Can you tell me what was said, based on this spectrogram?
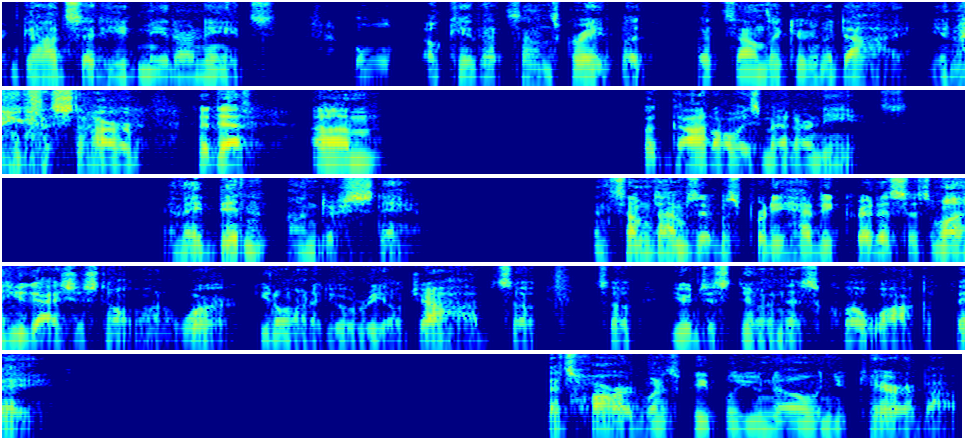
And God said He'd meet our needs. Well, okay, that sounds great, but but sounds like you're going to die. You know, you're going to starve to death. Um, but God always met our needs, and they didn't understand. And sometimes it was pretty heavy criticism. Well, you guys just don't want to work. You don't want to do a real job. So, so you're just doing this quote walk of faith. That's hard when it's people you know and you care about.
